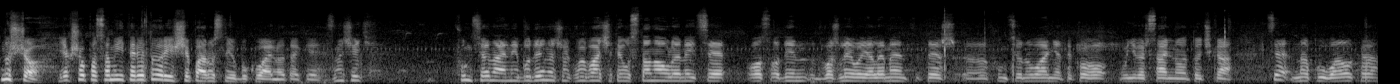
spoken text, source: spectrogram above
Ну що, якщо по самій території ще пару слів буквально таке, значить функціональний будиночок, ви бачите, установлений. Це ось один важливий елемент теж е, функціонування такого універсального точка. Це напувалка,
